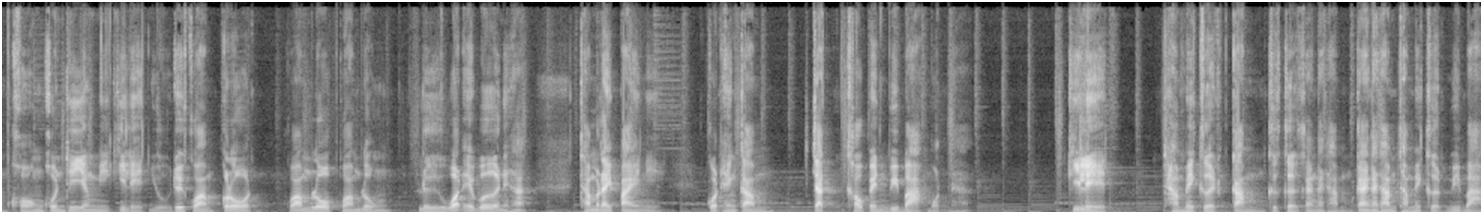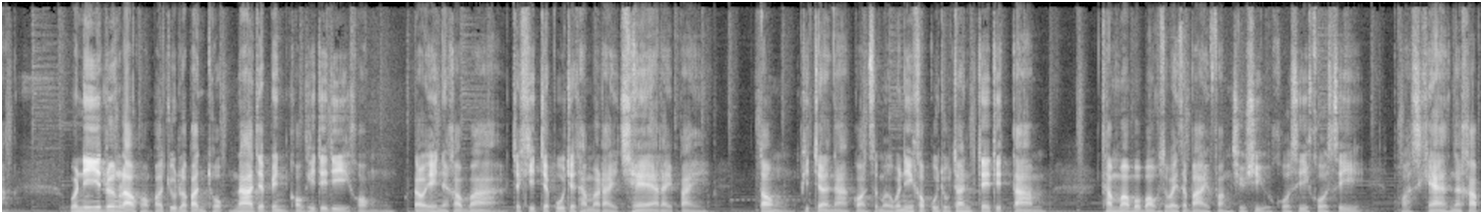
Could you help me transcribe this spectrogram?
ำของคนที่ยังมีกิเลสอยู่ด้วยความโกรธ ความโลภความหลงหรือ whatever เนะฮะทำอะไรไปนี่กฎแห่งกรรมจัดเข้าเป็นวิบากหมดนะฮะกิเลสทำให้เกิดกรรมคือเกิดการกระทำการกระทำทำให้เกิดวิบาก วันนี้เรื่องราวของพระจุลปันทกน่าจะเป็นข้อคิดที่ดีของเราเองนะครับว่าจะคิดจะพูดจะทำอะไรแชร์อะไรไป ต้องพิจารณาก่อนเสมอ วันนี้ขอบคุณทุกท่านที่ได้ติดตามธรรมะเบาๆสบายๆฟังชิวๆโคซี่โคซี่พอดแคสต์นะครับ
